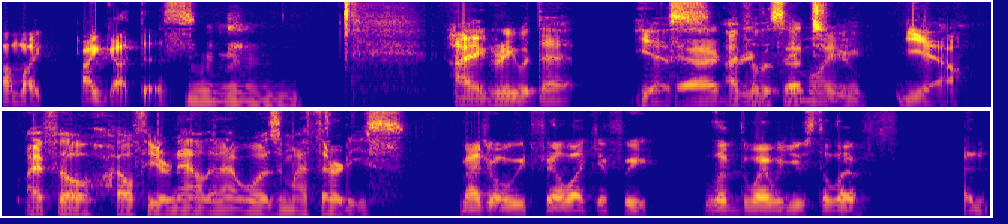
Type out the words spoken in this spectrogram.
I'm like, I got this. Mm, I agree with that. Yes. Yeah, I agree feel the same way. too. Yeah. I feel healthier now than I was in my 30s. Imagine what we'd feel like if we lived the way we used to live. And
